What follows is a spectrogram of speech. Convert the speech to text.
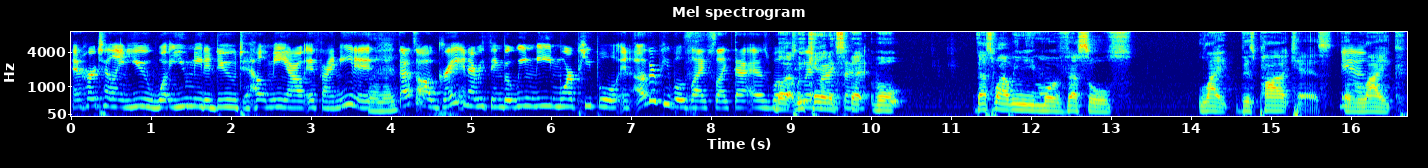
and her telling you what you need to do to help me out if I need it. Mm-hmm. That's all great and everything, but we need more people in other people's lives like that as well. but we can't expect. That. Well, that's why we need more vessels like this podcast Yeah. and like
